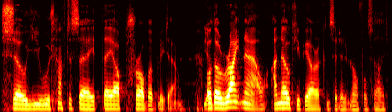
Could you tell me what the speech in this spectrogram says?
So you would have to say they are probably down. Yeah. Although right now, I know QPR are considered an awful side,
